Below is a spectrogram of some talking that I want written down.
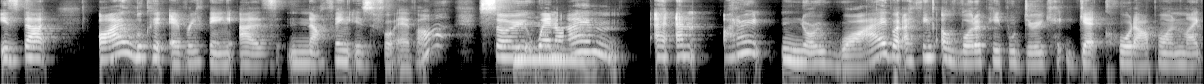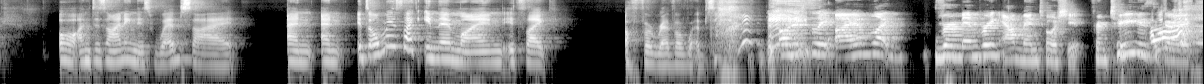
is that I look at everything as nothing is forever. So mm. when I'm, and, I don't know why, but I think a lot of people do get caught up on like, oh, I'm designing this website. And, and it's almost like in their mind, it's like, a forever website. Honestly, I am like remembering our mentorship from two years ago, oh.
